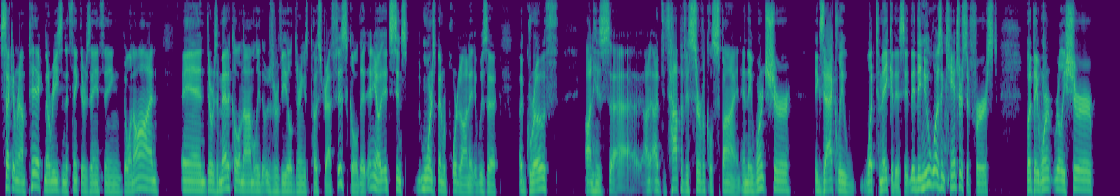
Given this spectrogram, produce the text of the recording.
second round pick, no reason to think there was anything going on. And there was a medical anomaly that was revealed during his post draft physical that, and, you know, it's since more has been reported on it. It was a, a growth on his, uh, on, at the top of his cervical spine. And they weren't sure exactly what to make of this. They, they knew it wasn't cancerous at first, but they weren't really sure.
